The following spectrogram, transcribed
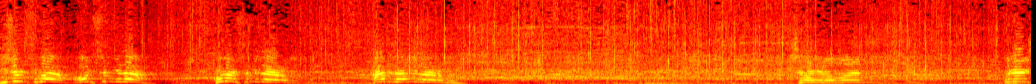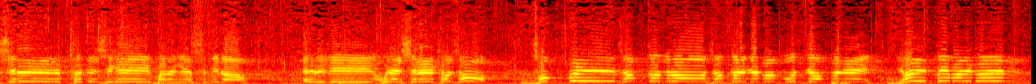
잊을 수가 없습니다. 고맙습니다, 여러분. 감사합니다, 여러분. 자 여러분 후레쉬를 켜주시기 바라겠습니다 LED 후레쉬를 켜서 촛불 정권으로 정권을 잡은 문정권의 10배 밝은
